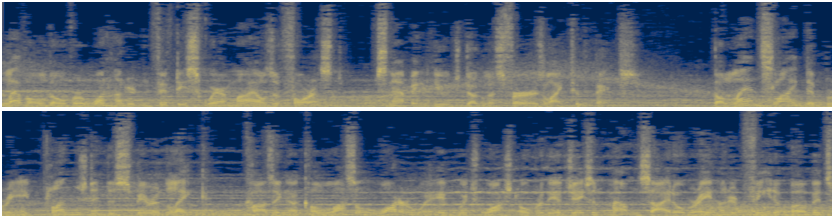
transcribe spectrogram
leveled over 150 square miles of forest, snapping huge Douglas firs like toothpicks. The landslide debris plunged into Spirit Lake, causing a colossal water wave which washed over the adjacent mountainside over 800 feet above its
